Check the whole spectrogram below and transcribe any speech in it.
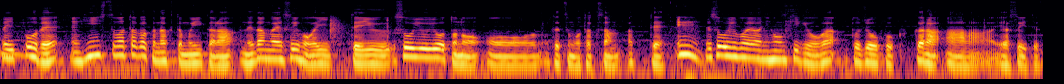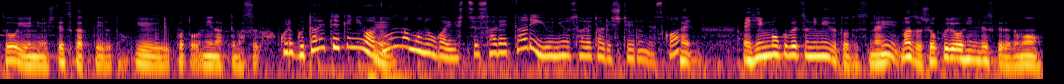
で一方で品質は高くなくてもいいから値段が安い方がいいっていうそういう用途の鉄もたくさんあって、ええ、でそういう場合は日本企業が途上国からあ安い鉄を輸入して使っているということになってます。これ具体的にはどんなものが輸出されたり輸入されたりしているんですか、はい品目別に見るとですね、ええ、まず食料品ですけれども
